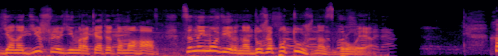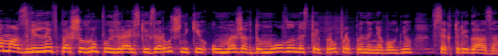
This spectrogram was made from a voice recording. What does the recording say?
я надішлю їм ракети Томагавк. Це неймовірна, дуже потужна зброя. Хамас звільнив першу групу ізраїльських заручників у межах домовленостей про припинення вогню в секторі Газа.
